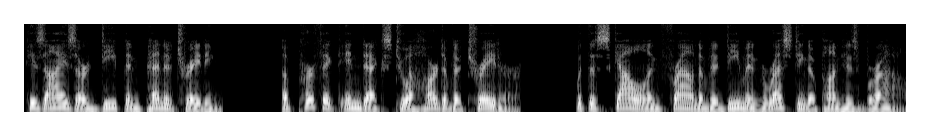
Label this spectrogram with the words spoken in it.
"...his eyes are deep and penetrating—a perfect index to a heart of a traitor—with the scowl and frown of a demon resting upon his brow.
